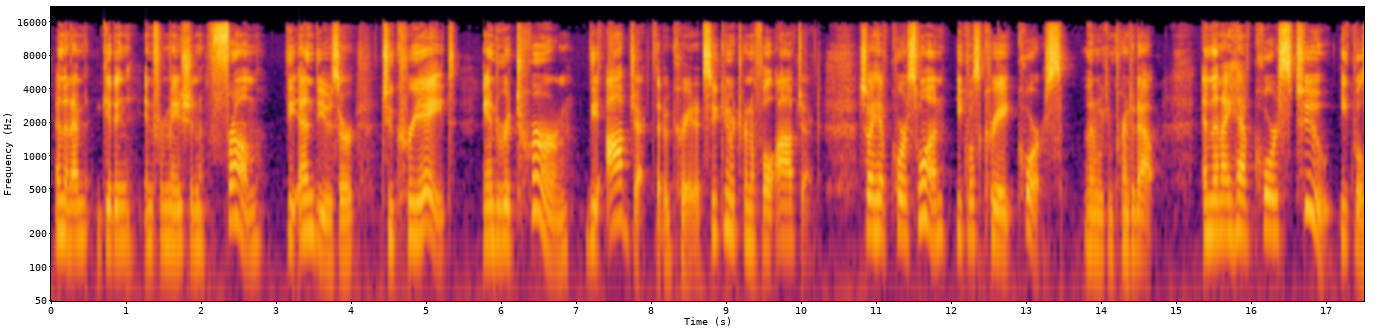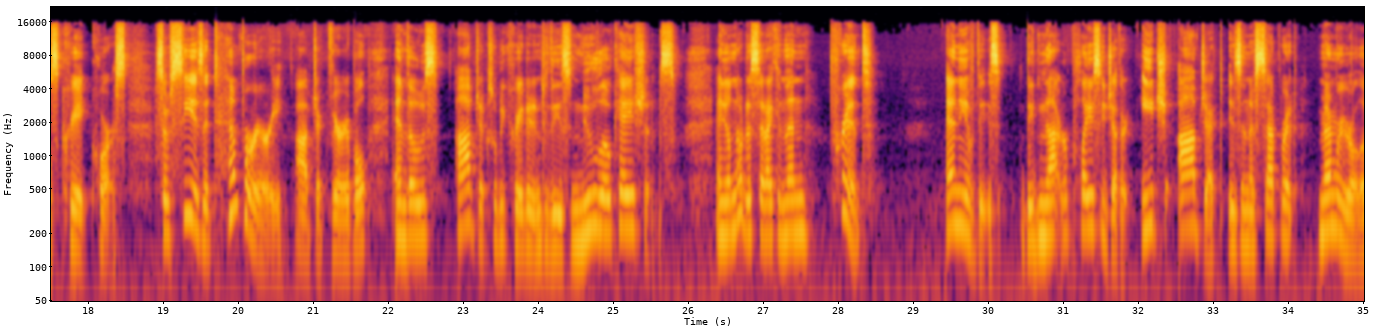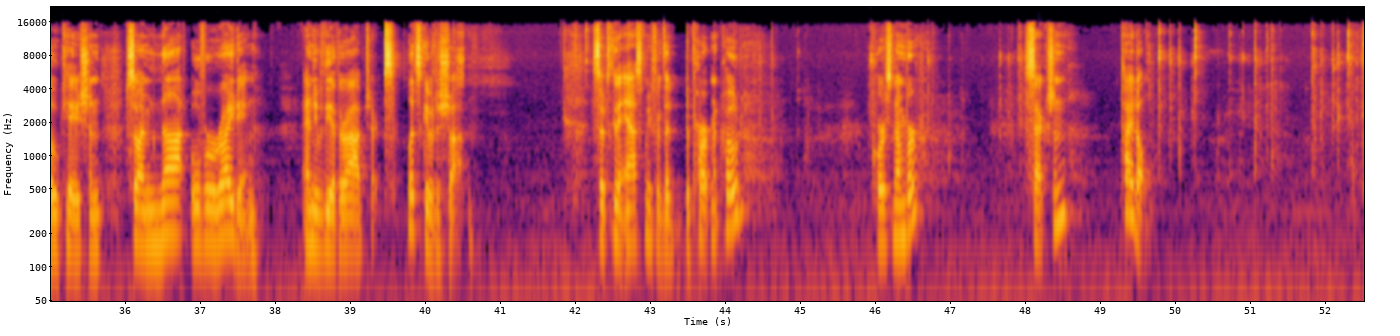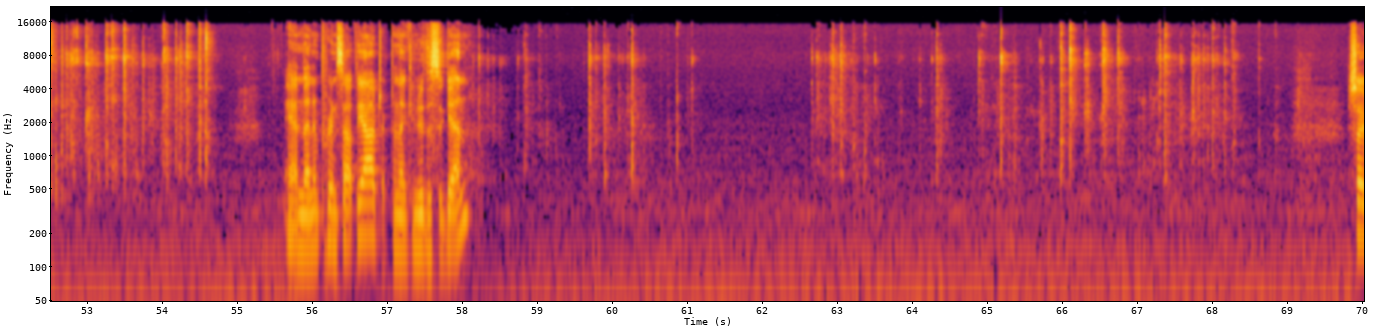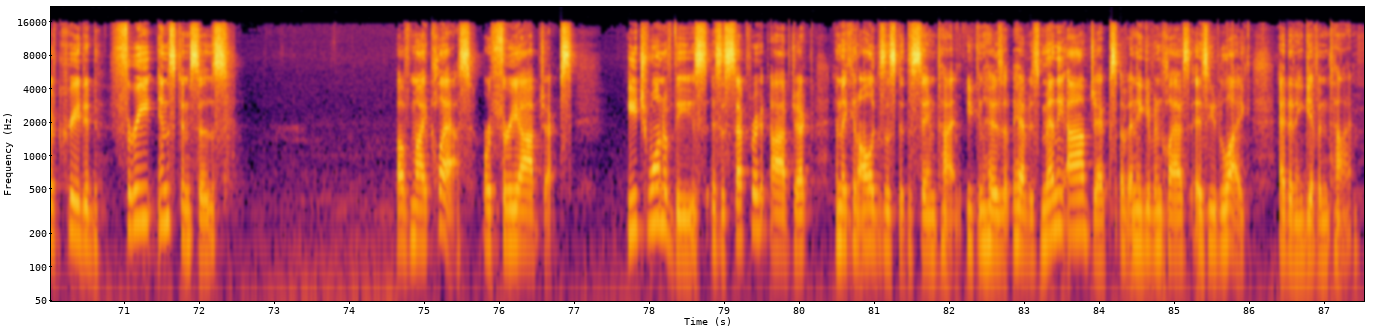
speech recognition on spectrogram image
and then I'm getting information from the end user to create and return the object that we created. So you can return a full object. So I have course one equals create course, and then we can print it out. And then I have course two equals create course. So C is a temporary object variable, and those objects will be created into these new locations. And you'll notice that I can then print any of these. They do not replace each other. Each object is in a separate memory location, so I'm not overwriting any of the other objects. Let's give it a shot. So it's going to ask me for the department code, course number, section, title. And then it prints out the object. And I can do this again. So I've created three instances of my class, or three objects. Each one of these is a separate object, and they can all exist at the same time. You can have as many objects of any given class as you'd like at any given time.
